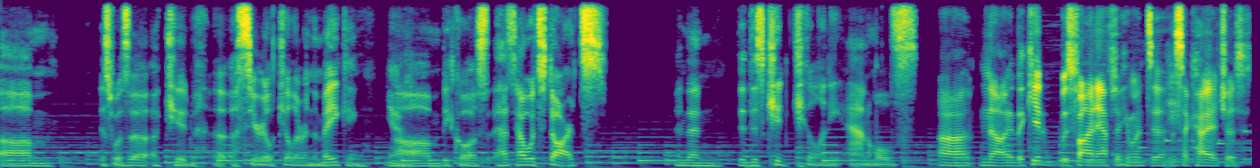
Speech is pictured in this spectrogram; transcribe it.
Um, this was a, a kid, a, a serial killer in the making. Yeah. Um, because that's how it starts. And then, did this kid kill any animals? Uh, no, the kid was fine after he went to the psychiatrist.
